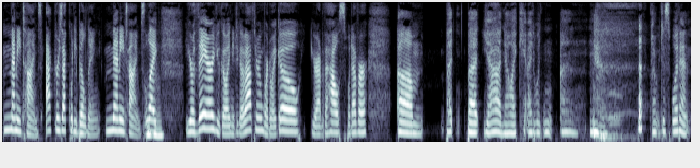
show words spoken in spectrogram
many times actors equity building many times like Mhm. you're there you go i need to go to the bathroom where do i go you're out of the house whatever um but but yeah no i can't i wouldn't uh, mm. i just wouldn't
